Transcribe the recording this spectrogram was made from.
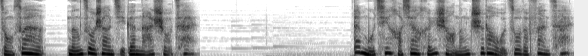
总算能做上几个拿手菜。但母亲好像很少能吃到我做的饭菜。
